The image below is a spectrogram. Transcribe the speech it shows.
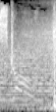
Let's go!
